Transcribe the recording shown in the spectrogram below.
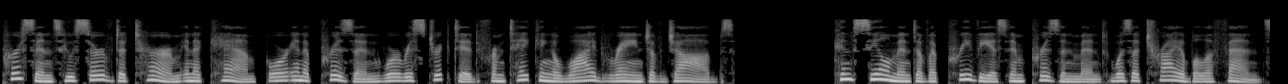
Persons who served a term in a camp or in a prison were restricted from taking a wide range of jobs. Concealment of a previous imprisonment was a triable offense.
